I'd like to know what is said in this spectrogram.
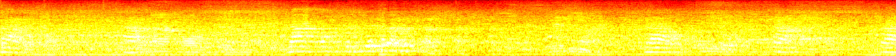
ค่ะค่ะหน้าต้องเป็นเรื่องค่ะค่ะค่ะค่ะ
